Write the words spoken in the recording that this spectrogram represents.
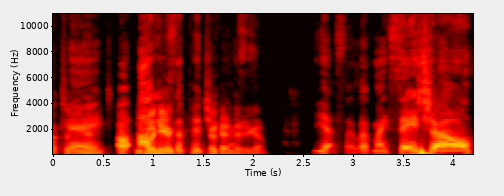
Okay. Oh, This I'll one use here? a picture. Okay, yes. there you go. Yes, I love my Seychelles.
